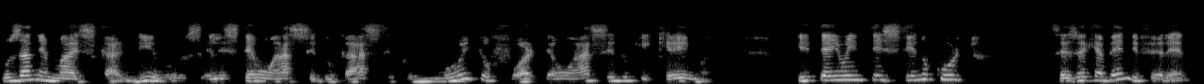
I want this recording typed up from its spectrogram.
Os animais carnívoros, eles têm um ácido gástrico muito forte, é um ácido que queima e tem um intestino curto. Vocês veem que é bem diferente.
